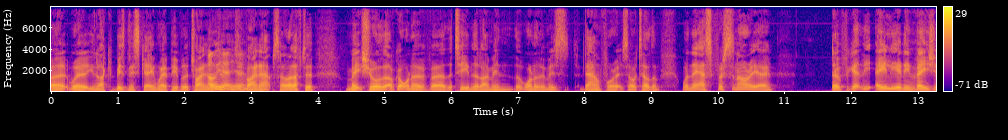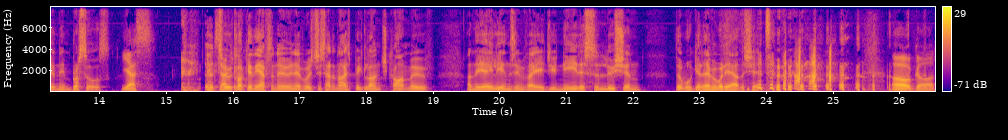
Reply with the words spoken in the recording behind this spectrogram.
uh, where you know like a business game where people are trying to Oh, de- yeah, yeah. divine apps. So I'll have to make sure that I've got one of uh, the team that I'm in that one of them is down for it. So I'll tell them when they ask for a scenario, don't forget the alien invasion in Brussels Yes. at Exactly. two o'clock in the afternoon. Everyone's just had a nice big lunch, can't move, and the aliens invade. You need a solution that will get everybody out the shit. Oh God.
